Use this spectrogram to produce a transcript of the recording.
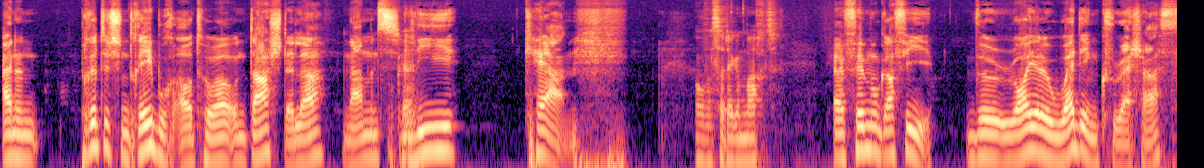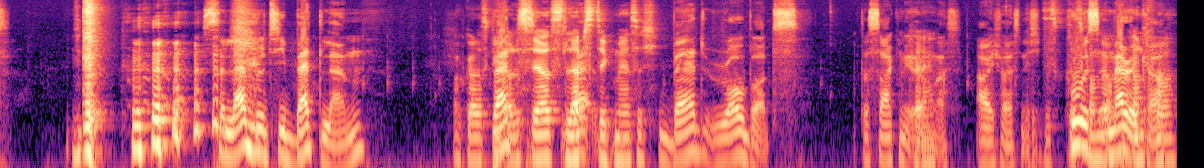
einen britischen Drehbuchautor und Darsteller namens Okay. Lee Kern. Oh, was hat er gemacht? Äh, Filmografie. The Royal Wedding Crashers. Celebrity Bedlam. Oh Gott, das klingt Bad- alles sehr slapstick-mäßig. Bad Robots. Das sagt mir Okay. irgendwas. Aber ich weiß nicht. Das- das Who is America?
